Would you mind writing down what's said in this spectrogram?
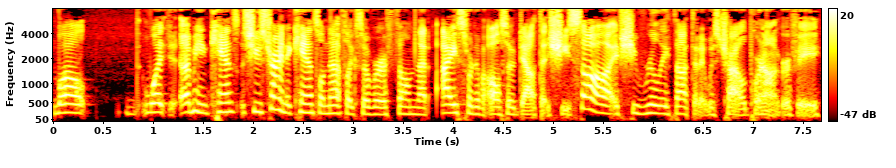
Well, what I mean, cancel, she was trying to cancel Netflix over a film that I sort of also doubt that she saw if she really thought that it was child pornography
